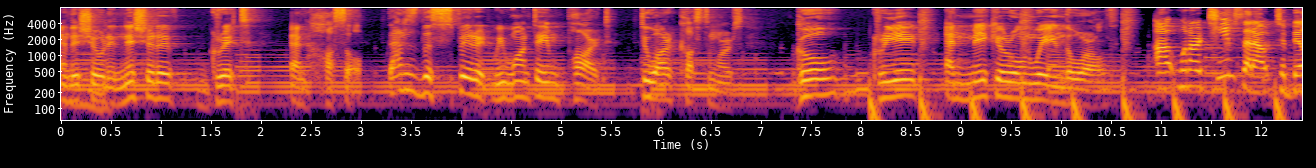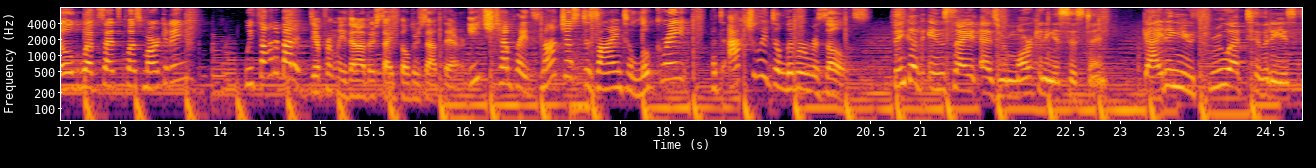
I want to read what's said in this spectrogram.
and they showed initiative, grit, and hustle. That is the spirit we want to impart to our customers. Go, create, and make your own way in the world. Uh, when our team set out to build Websites Plus Marketing, we thought about it differently than other site builders out there. Each template's not just designed to look great, but to actually deliver results. Think of Insight as your marketing assistant, guiding you through activities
